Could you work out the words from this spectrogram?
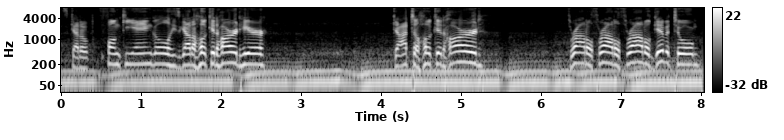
He's got a funky angle. He's got to hook it hard here. Got to hook it hard. Throttle, throttle, throttle. Give it to him.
